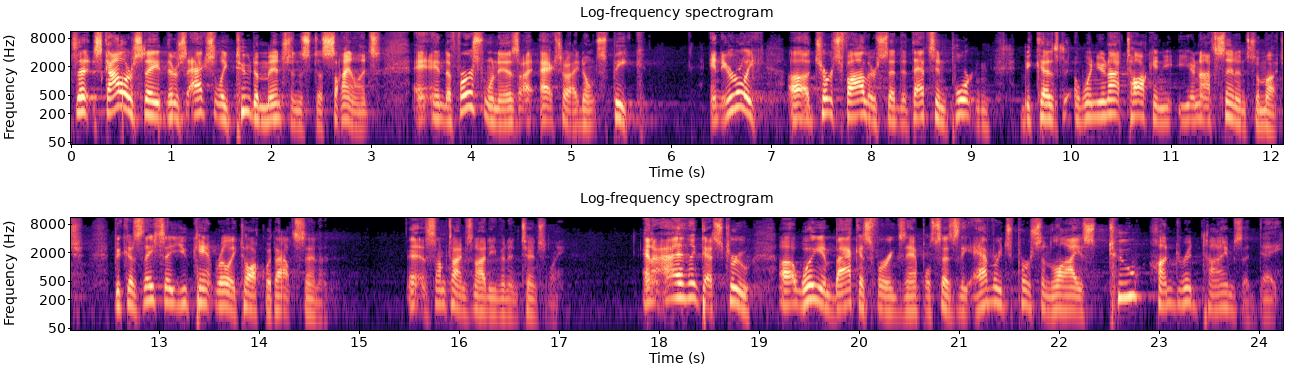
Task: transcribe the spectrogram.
So scholars say there's actually two dimensions to silence. And the first one is I, actually, I don't speak. And the early uh, church fathers said that that's important because when you're not talking, you're not sinning so much. Because they say you can't really talk without sinning. Uh, sometimes not even intentionally. And I think that's true. Uh, William Backus, for example, says the average person lies 200 times a day.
